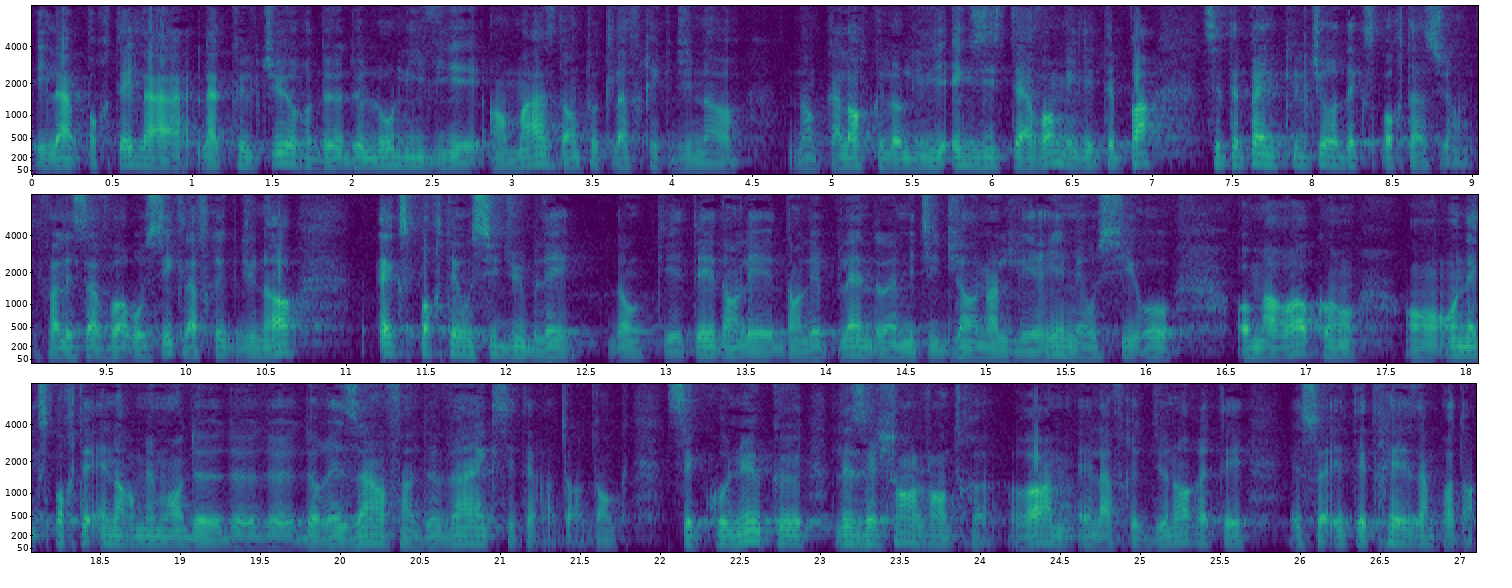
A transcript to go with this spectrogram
il a apporté la, la culture de, de l'olivier en masse dans toute l'Afrique du Nord. Donc, alors que l'olivier existait avant, mais il n'était pas, c'était pas une culture d'exportation. Il fallait savoir aussi que l'Afrique du Nord exportait aussi du blé, donc qui était dans les dans les plaines de la Métidja en Algérie, mais aussi au, au Maroc. On, on, exportait énormément de, de, de, raisins, enfin de vin, etc. Donc c'est connu que les échanges entre Rome et l'Afrique du Nord étaient, étaient très importants.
